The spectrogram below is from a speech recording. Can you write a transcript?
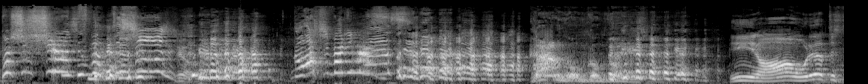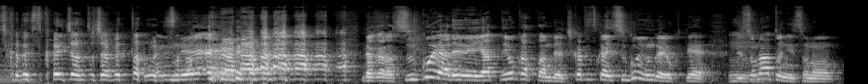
ブシュシューってブシューでしょドア閉まりますガンゴンゴンゴンでしょいいなあ俺だって地下鉄会ちゃんと喋ったのにさ、ね。だからすごいあれねやってよかったんだよ。地下鉄会すごい運が良くて、でその後にその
